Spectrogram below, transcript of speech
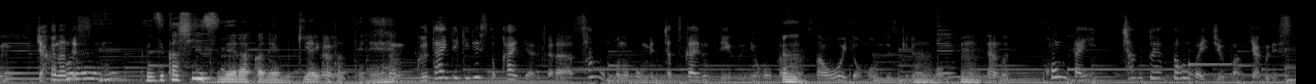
うん、逆なんです。難しいですね、なんかね、向き合い方ってうね。ん、具体的リスト書いてあるから、さもこの本めっちゃ使えるっていうふうに思う方うんたくさん多いと思うんですけれうん、ども、うん。あの本来、ちゃんとやった方がいい順番は逆です。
